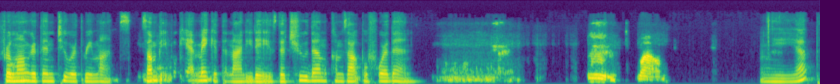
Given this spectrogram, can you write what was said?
for longer than two or three months. Some people can't make it the 90 days. The true them comes out before then. Mm, wow. Yep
